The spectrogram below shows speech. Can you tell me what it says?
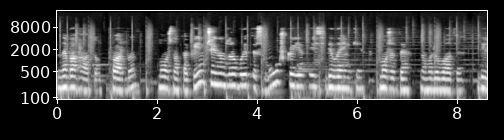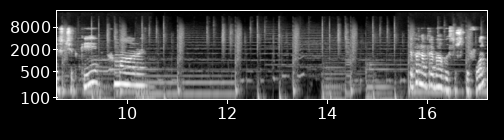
небагато фарби. Можна таким чином зробити, смужки якісь біленькі. Можете намалювати більш чіткі хмари. Тепер нам треба висушити фон.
